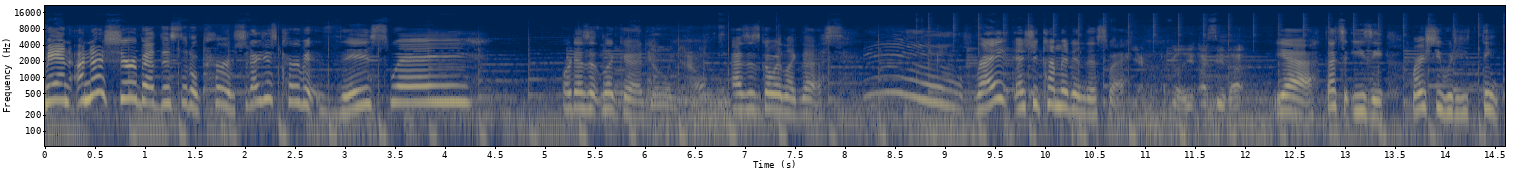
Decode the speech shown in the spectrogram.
Man, I'm not sure about this little curve. Should I just curve it this way? Or does it look good? Going out? As it's going like this. Right? It should come in in this way. Yeah, I feel you. I see that. Yeah, that's easy. Marcy, what do you think?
